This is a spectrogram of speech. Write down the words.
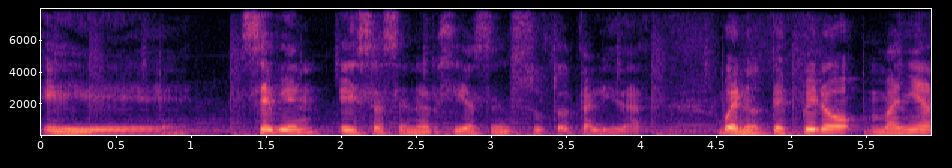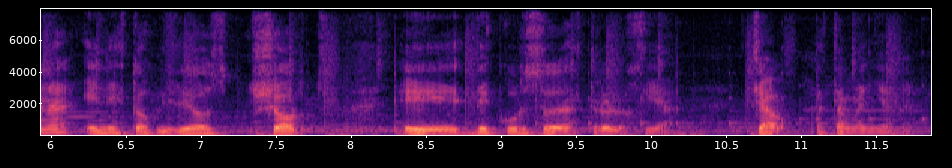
eh, se ven esas energías en su totalidad. Bueno, te espero mañana en estos videos short eh, de curso de astrología. Chao, hasta mañana.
